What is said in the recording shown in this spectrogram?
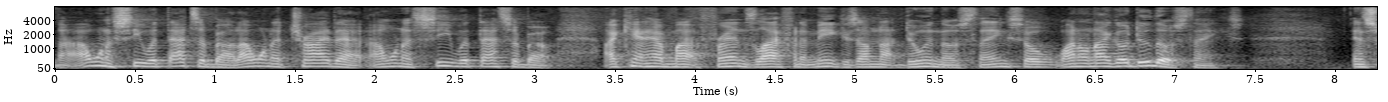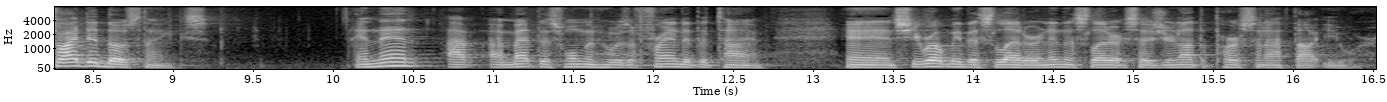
I want to see what that's about. I want to try that. I want to see what that's about. I can't have my friends laughing at me because I'm not doing those things. So why don't I go do those things? And so I did those things. And then I, I met this woman who was a friend at the time. And she wrote me this letter. And in this letter, it says, You're not the person I thought you were.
